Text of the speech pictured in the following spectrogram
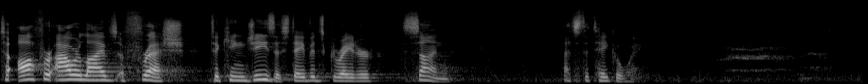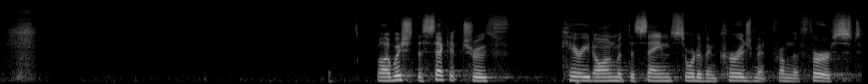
to offer our lives afresh to King Jesus, David's greater son. That's the takeaway. Well, I wish the second truth carried on with the same sort of encouragement from the first.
